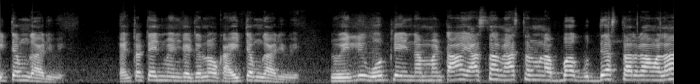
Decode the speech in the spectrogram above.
ఐటెం గాడివి. ఎంటర్టైన్మెంట్ చేయడంలో ఒక ఐటెం గాడివి. నువ్వు వెళ్ళి ఓట్లు వేయిందమ్మంటే వేస్తాం వేస్తాం. అబ్బా గుద్దేస్తారు కావాలా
